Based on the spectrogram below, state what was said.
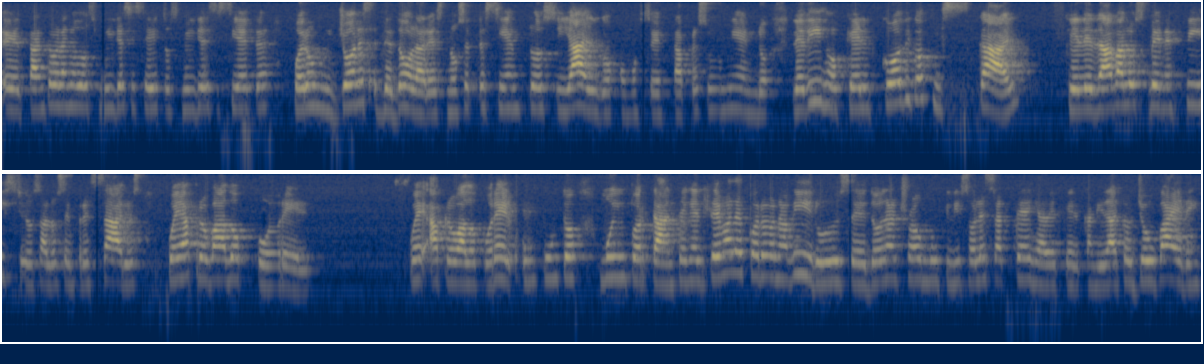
eh, tanto del año 2016-2017, fueron millones de dólares, no 700 y algo, como se está presumiendo, le dijo que el código fiscal que le daba los beneficios a los empresarios fue aprobado por él fue aprobado por él. Un punto muy importante. En el tema del coronavirus, eh, Donald Trump utilizó la estrategia de que el candidato Joe Biden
